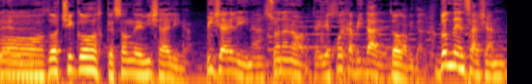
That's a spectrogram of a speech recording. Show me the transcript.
Tenemos dos chicos que son de Villa de Lina. el Villa de Lina, zona norte, y después Capital. Todo capital. ¿Dónde ensayan?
